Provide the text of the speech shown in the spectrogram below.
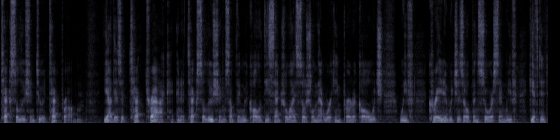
tech solution to a tech problem. Yeah, there's a tech track and a tech solution, something we call a decentralized social networking protocol, which we've created, which is open source and we've gifted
